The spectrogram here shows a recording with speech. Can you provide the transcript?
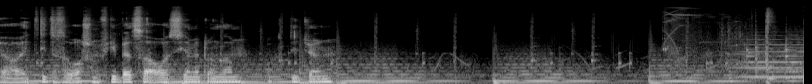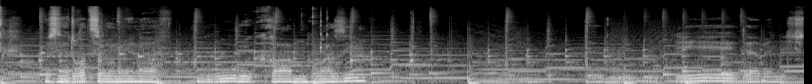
Ja, jetzt sieht das aber auch schon viel besser aus hier mit unserem Oxygen. Müssen wir trotzdem irgendwie eine Grube graben quasi. Der wenn ich.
